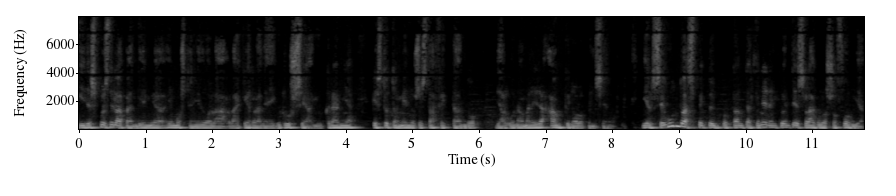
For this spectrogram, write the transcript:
y después de la pandemia hemos tenido la, guerra de Rusia y Ucrania, que esto también nos está afectando de alguna manera, aunque no lo pensemos. Y el segundo aspecto importante a tener en cuenta es la glosofobia.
